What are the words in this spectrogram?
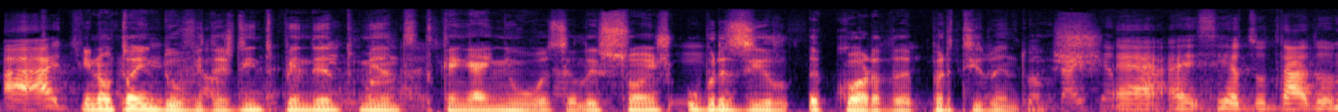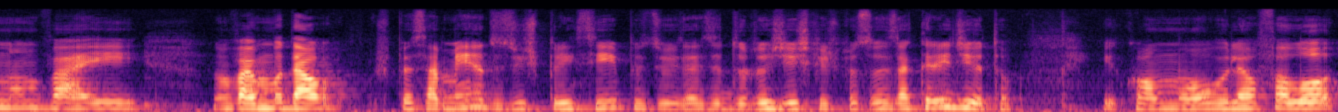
a. E não tem dúvidas de, independentemente de quem ganhou as eleições, o Brasil acorda partido em dois. É, esse resultado não vai, não vai mudar os pensamentos, os princípios, as ideologias que as pessoas acreditam. E como o Léo falou,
